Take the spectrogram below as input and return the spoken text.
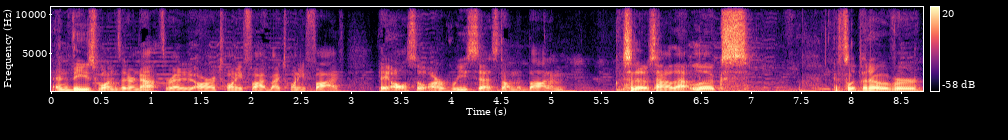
And these ones that are not threaded are 25 by 25. They also are recessed on the bottom. So there's how that looks. Flip it over.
